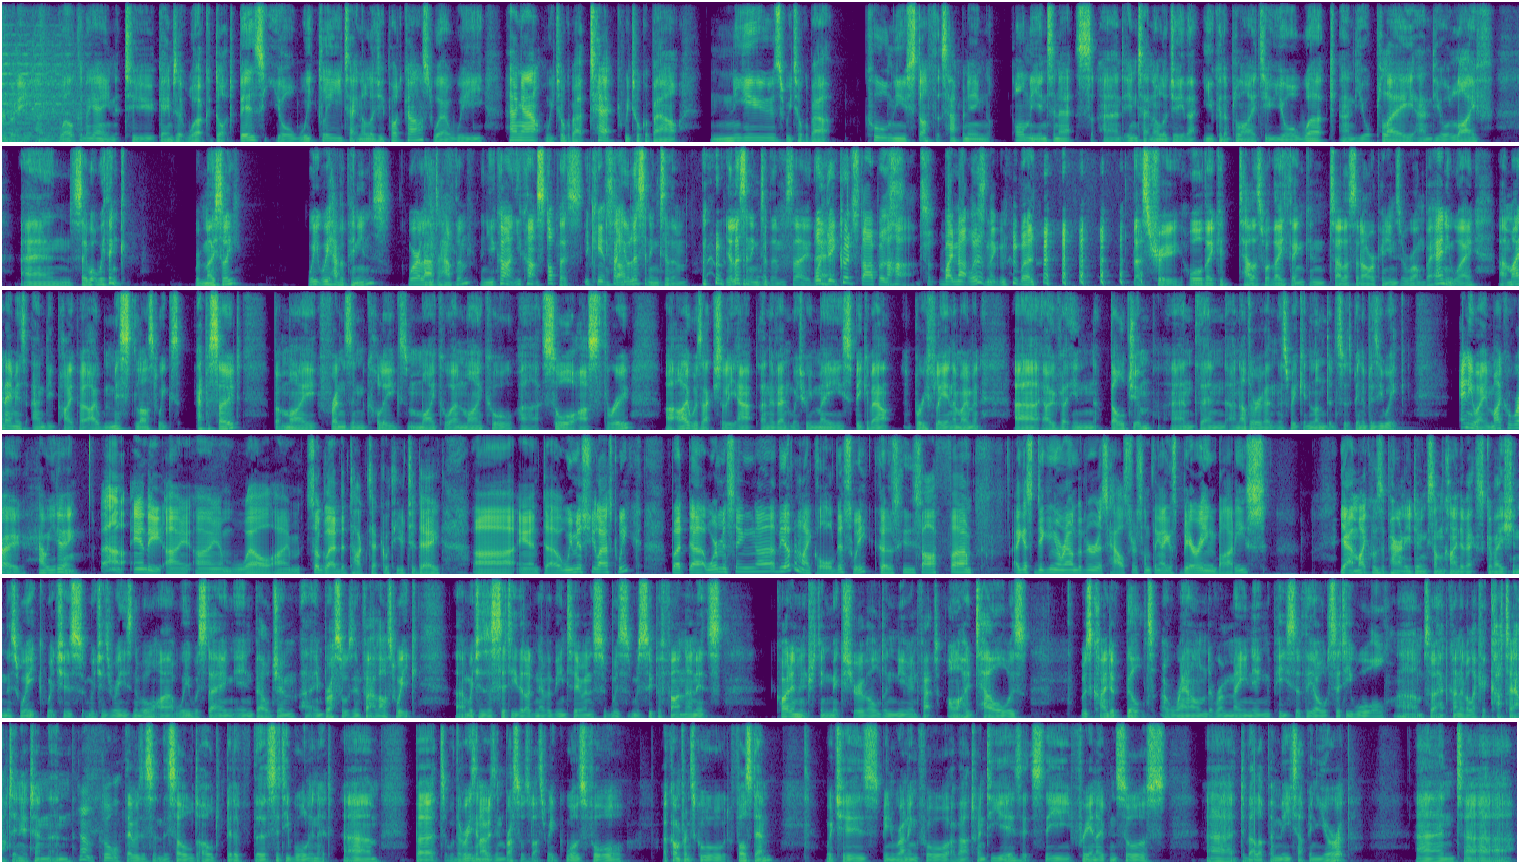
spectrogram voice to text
Everybody, and welcome again to GamesAtWork.biz, your weekly technology podcast where we hang out, we talk about tech, we talk about news, we talk about cool new stuff that's happening on the internets and in technology that you can apply to your work and your play and your life and say what we think. Mostly, we, we have opinions. We're allowed to have them, and you can't you can't stop us. You can't In fact, you're us. listening to them. You're listening to them. So Well, they could stop us s- by not listening, but That's true. Or they could tell us what they think and tell us that our opinions are wrong. But anyway, uh, my name is Andy Piper. I missed last week's episode, but my friends and colleagues, Michael and Michael, uh, saw us through. Uh, I was actually at an event which we may speak about briefly in a moment. Uh, over in Belgium, and then another event this week in London. So it's been a busy week. Anyway, Michael Rowe, how are you doing? Uh, Andy, I, I am well. I'm so glad to talk tech with you today. Uh, and uh, we missed you last week, but uh, we're missing uh, the other Michael this week because he's off, um, I guess, digging around under his house or something, I guess, burying bodies. Yeah, Michael's apparently doing some kind of excavation this week, which is which is reasonable. Uh, we were staying in Belgium, uh, in Brussels, in fact, last week, um, which is a city that I'd never been to, and it was was super fun. And it's quite an interesting mixture of old and new. In fact, our hotel was was kind of built around a remaining piece of the old city wall, um, so it had kind of like a cutout in it, and, and Oh, cool. there was this, this old old bit of the city wall in it. Um, but the reason I was in Brussels last week was for a conference called FOSDEM, which has been running for about 20 years. It's the free and open source uh, developer meetup in Europe. And uh,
